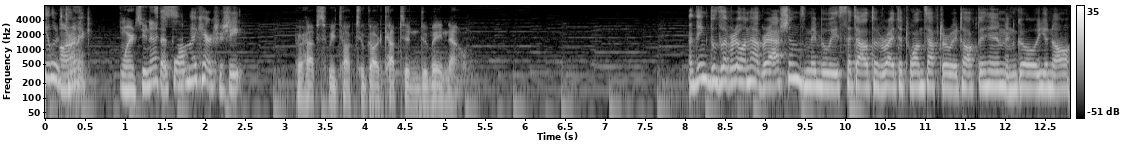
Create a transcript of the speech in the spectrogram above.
Healer's All right. tonic. Where to next? That's on my character sheet. Perhaps we talk to Guard Captain Dumaine now. I think does everyone have rations? Maybe we set out right at once after we talk to him and go, you know,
